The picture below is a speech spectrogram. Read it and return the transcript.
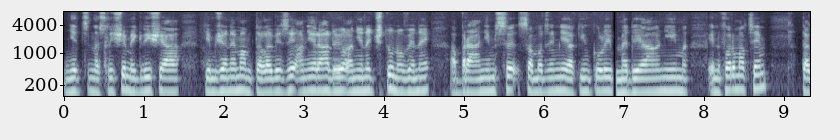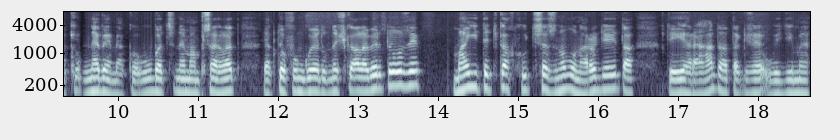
nic neslyším, i když já tím, že nemám televizi, ani rádio, ani nečtu noviny a bráním se samozřejmě jakýmkoliv mediálním informacím, tak nevím, jako vůbec nemám přehled, jak to funguje do dneška, ale virtuózy mají teďka chuť se znovu narodit a chtějí hrát a takže uvidíme,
